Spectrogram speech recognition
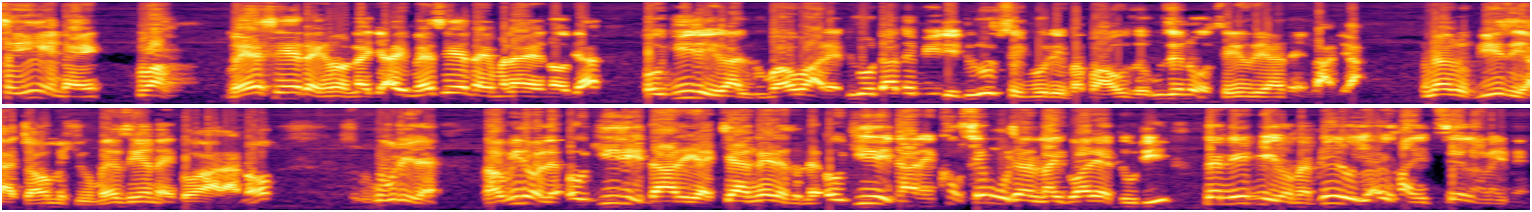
စင်းရင်တိုင်းသွားမဲစင်းရင်တိုင်းတော့လိုက်ကြအဲမဲစင်းရင်တိုင်းမလိုက်ရင်တော့ဗျာအုပ်ကြီးတွေကလူပေါပါတယ်သူတို့တာသမီတွေသူတို့စိန်မျိုးတွေမပါဘူးဆိုဦးစင်းတို့စင်းစရာနဲ့လာကြ ခင်ဗျားတို့ပြေးစရာအကြောင်းမရှိဘူးမဲစင်းရင်တိုင်းသွားရတာနော်ဥပဒေနဲ့နောက်ပြီးတော့လေအုပ်ကြီးတွေသားတွေကကြံခဲ့တယ်ဆိုလေအုပ်ကြီးတွေသားတွေခုစစ်မှုထမ်းလိုက်သွားတဲ့သူဒီနှစ်နှစ်ပြည်တော့မယ်ပြည်လို့ရအဲ့ဟာကြီးဆင်းလာလိုက်တယ်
